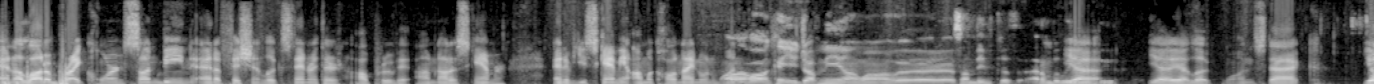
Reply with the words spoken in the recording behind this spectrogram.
and a lot of bright core, sunbeam, and efficient. Look, stand right there. I'll prove it. I'm not a scammer. And if you scam me, I'm gonna call 911. Hold on, can you drop me on one, uh, something? Because I don't believe Yeah. you, dude. Yeah, yeah, look. One stack. Yo!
